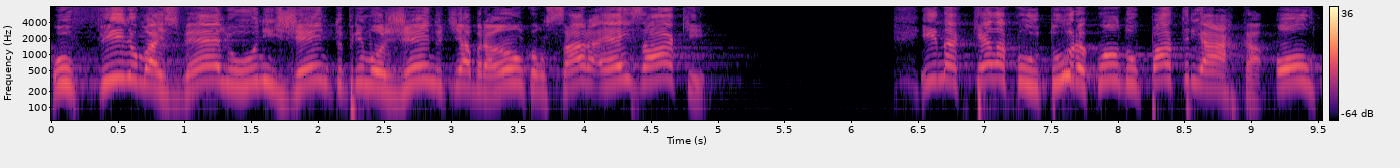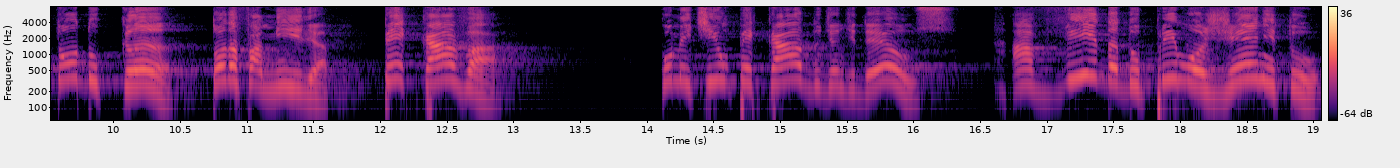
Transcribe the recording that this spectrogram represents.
O filho mais velho, o unigênito, primogênito de Abraão com Sara é Isaac. E naquela cultura, quando o patriarca ou todo o clã, toda a família pecava, cometia um pecado diante de Deus, a vida do primogênito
